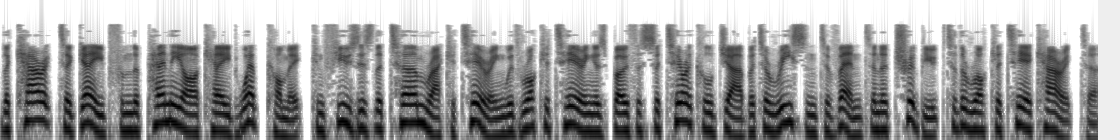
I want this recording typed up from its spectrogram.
The character Gabe from the Penny Arcade webcomic confuses the term racketeering with rocketeering as both a satirical jab at a recent event and a tribute to the Rocketeer character.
